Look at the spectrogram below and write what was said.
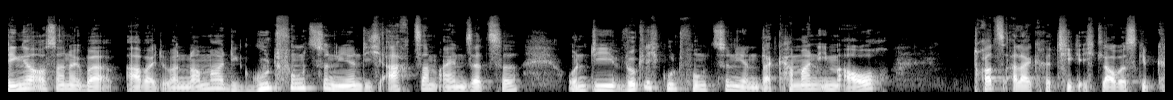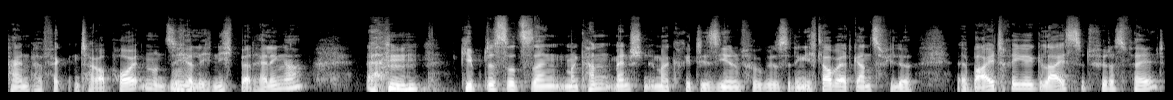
Dinge aus seiner Über Arbeit übernommen habe, die gut funktionieren, die ich achtsam einsetze und die wirklich gut funktionieren. Da kann man ihm auch trotz aller Kritik, ich glaube, es gibt keinen perfekten Therapeuten und mhm. sicherlich nicht Bert Hellinger, ähm, gibt es sozusagen, man kann Menschen immer kritisieren für gewisse Dinge. Ich glaube, er hat ganz viele äh, Beiträge geleistet für das Feld.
